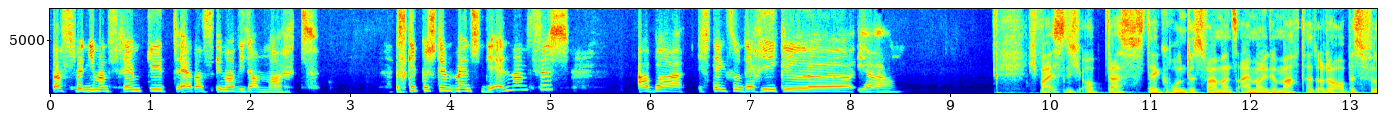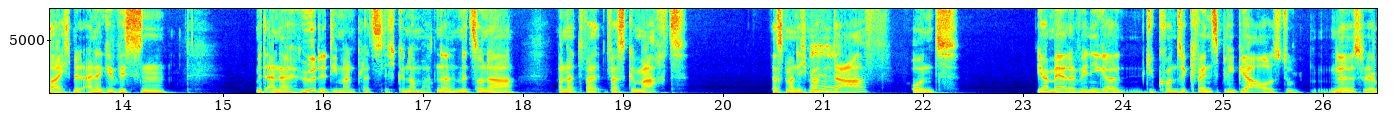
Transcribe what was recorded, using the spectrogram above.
dass wenn jemand fremd geht, er das immer wieder macht. Es gibt bestimmt Menschen, die ändern sich, aber ich denke so in der Regel, äh, ja. Ich weiß nicht, ob das der Grund ist, weil man es einmal gemacht hat oder ob es vielleicht mit einer gewissen, mit einer Hürde, die man plötzlich genommen hat, ne? Mit so einer, man hat wa- was gemacht, das man nicht machen darf und ja, mehr oder weniger, die Konsequenz blieb ja aus. Du, ne, es äh,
